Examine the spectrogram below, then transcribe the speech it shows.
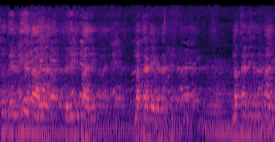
ਸੋ ਦਿਲ ਦੀ ਤਾਲ ਬਿਜਲੀ ਭਾਜੀ। ਮੱਥਾ ਟੇਕਦਾ। ਮੱਥਾ ਟੇਕਦਾ ਭਾਜੀ।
